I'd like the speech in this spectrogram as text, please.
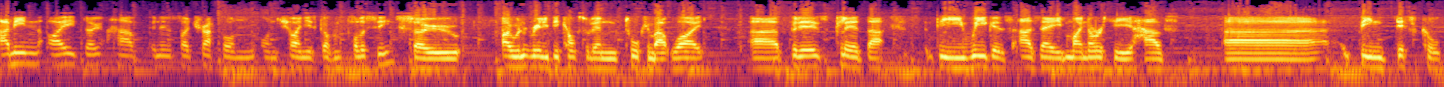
I mean, I don't have an inside track on, on Chinese government policy, so I wouldn't really be comfortable in talking about why. Uh, but it is clear that the Uyghurs as a minority have uh, been difficult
